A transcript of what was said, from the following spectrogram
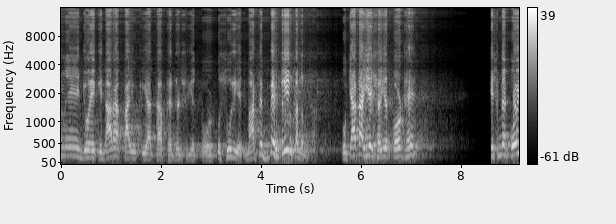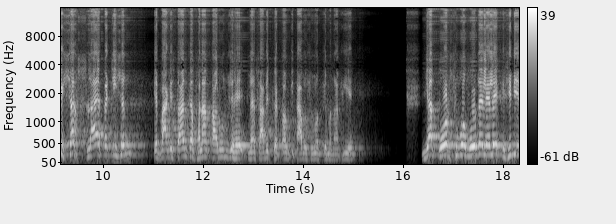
ने जो एक इदारा कायम किया था, फेडरल शरीयत कोर्ट, उसूली एतबार से बेहतरीन कदम था। वो क्या था? ये शरीयत कोर्ट है। इसमें कोई शख्स लाए पटिशन कि पाकिस्तान का फला कानून जो है, मैं साबित करता हूँ, किताब सुनत के मुनाफी है। या कोर्ट सुबह वोटे ले ले, किसी भी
